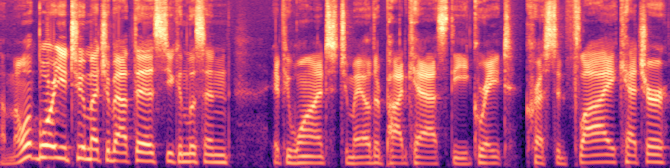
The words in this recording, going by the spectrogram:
Um, I won't bore you too much about this. You can listen if you want to my other podcast, The Great Crested Fly Catcher.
